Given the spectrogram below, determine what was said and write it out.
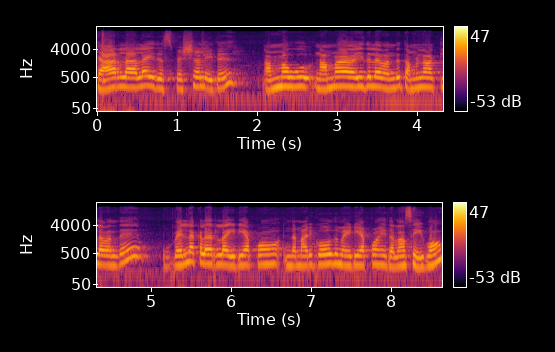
கேரளாவில் இது ஸ்பெஷல் இது. நம்ம ஊ நம்ம இதில் வந்து தமிழ்நாட்டில் வந்து வெள்ளை கலரில் இடியாப்பம் இந்த மாதிரி கோதுமை இடியாப்பம் இதெல்லாம் செய்வோம்.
